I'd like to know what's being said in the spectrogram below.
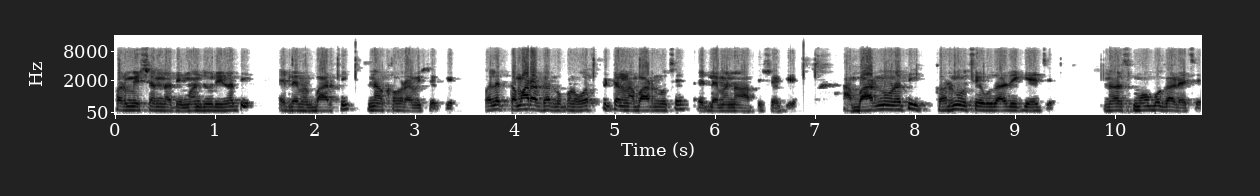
પરમિશન નથી, મંજૂરી નથી, એટલે અમે બહારથી ન ખવડાવી શકીએ. ભલે તમારા ઘરનું પણ હોસ્પિટલના બહારનું છે, એટલે અમે ન આપી શકીએ. આ બહારનું નથી, ઘરનું છે એવું દાદી કહે છે. નર્સ મોં બગાડે છે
